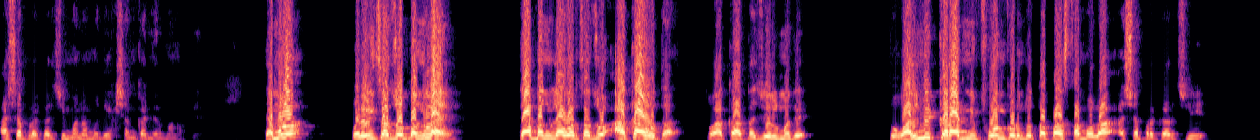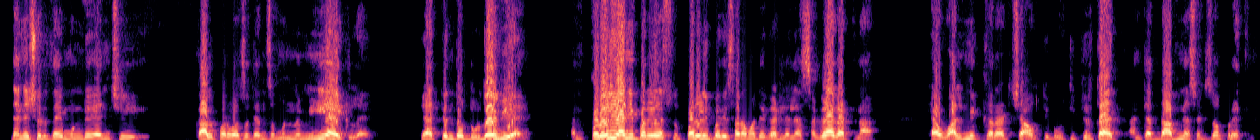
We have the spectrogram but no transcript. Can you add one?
अशा प्रकारची मनामध्ये एक शंका निर्माण होते. त्यामुळं परळीचा जो बंगला आहे त्या बंगल्यावरचा जो आका होता तो आका आता जेलमध्ये. तो वाल्मिक कराडनी फोन करून तो तपास थांबवला. अशा प्रकारची ज्ञानेश्वरीताई मुंडे यांची काल परवाचं त्यांचं म्हणणं मीही ऐकलंय. हे अत्यंत दुर्दैवी आहे. आणि परळी आणि परि- परळी परिसरामध्ये घडलेल्या सगळ्या घटना ह्या वाल्मिक कराडच्या अवतीभोवती फिरतायत आणि त्या दाबण्यासाठीचा प्रयत्न. आहे.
